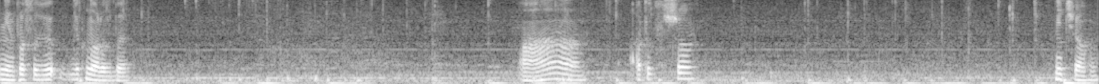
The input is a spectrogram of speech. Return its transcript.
Ні, він просто вікно розбив. А. А тут що? Нічого.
